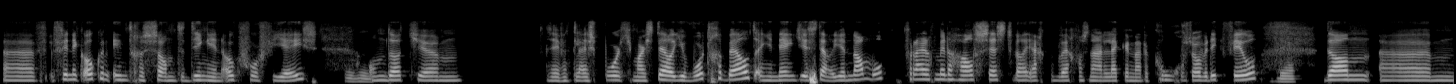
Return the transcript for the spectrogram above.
eh, vind ik ook een interessante ding in, ook voor VA's. Mhm. Omdat je, mm, is even een klein spoortje, maar stel je wordt gebeld en je neemt je, stel je nam op vrijdagmiddag half zes, terwijl je eigenlijk op weg was naar lekker naar de kroeg of zo, weet ik veel Ja. dan ehm,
